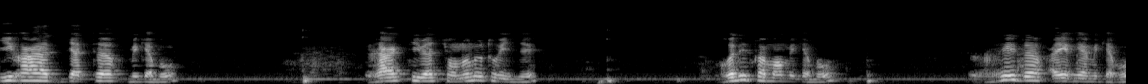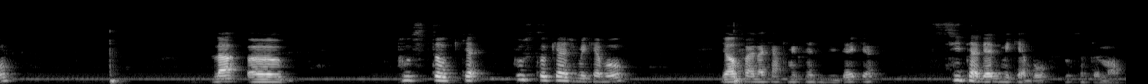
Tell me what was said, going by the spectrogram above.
Irradiateur Mécabo, Réactivation non autorisée, Redéploiement Mécabo, Raider aérien Mécabo, là, euh, et enfin, la carte maîtresse du deck, Citadelle Mekabo, tout simplement.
